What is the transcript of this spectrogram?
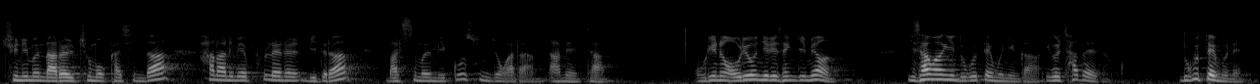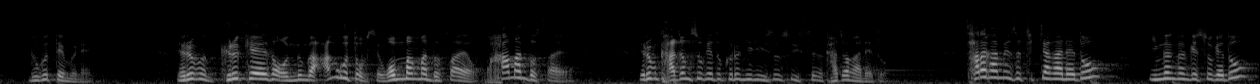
주님은 나를 주목하신다. 하나님의 플랜을 믿으라. 말씀을 믿고 순종하라. 아멘. 자, 우리는 어려운 일이 생기면 이 상황이 누구 때문인가? 이걸 찾아야 자꾸. 누구 때문에? 누구 때문에? 여러분 그렇게 해서 얻는 거 아무것도 없어요. 원망만 더 쌓여요. 화만 더 쌓여요. 여러분 가정 속에도 그런 일이 있을 수 있어요. 가정 안에도. 살아가면서 직장 안에도 인간관계 속에도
